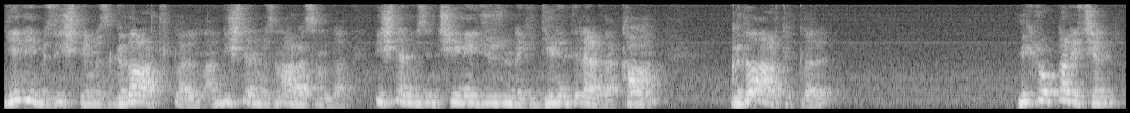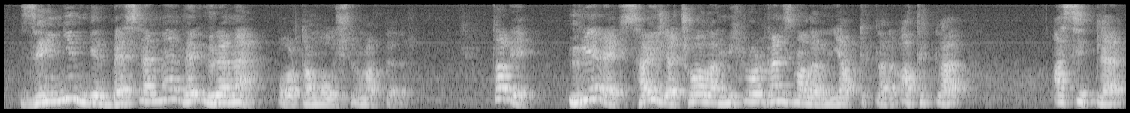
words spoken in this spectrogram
Yediğimiz, içtiğimiz gıda artıklarından dişlerimizin arasında, dişlerimizin çiğneyici yüzündeki girintilerde kalan gıda artıkları mikroplar için zengin bir beslenme ve üreme ortamı oluşturmaktadır. Tabi üreyerek sayıca çoğalan mikroorganizmaların yaptıkları atıklar, asitler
